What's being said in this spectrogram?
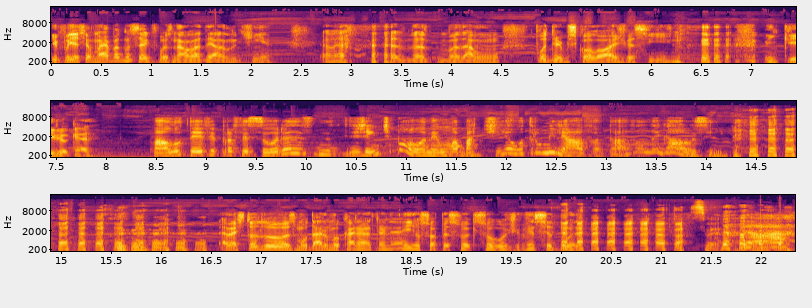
E podia ser o mais bagunceiro que fosse na aula dela, não tinha. Ela mandava um poder psicológico assim. Incrível, cara. Paulo teve professoras, gente boa, né? Uma batia, outra humilhava. Tava legal, assim. é, mas todos mudaram meu caráter, né? E eu sou a pessoa que sou hoje, vencedora. tá certo. Ah.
